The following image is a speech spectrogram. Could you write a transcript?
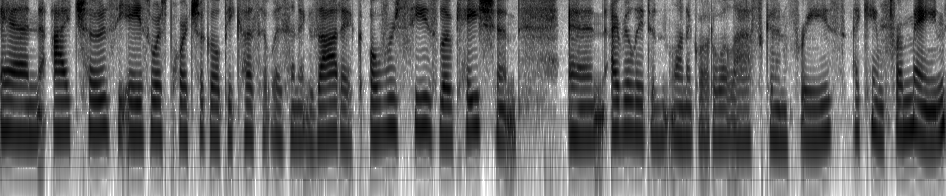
And I chose the Azores, Portugal, because it was an exotic overseas location. And I really didn't want to go to Alaska and freeze. I came from Maine.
